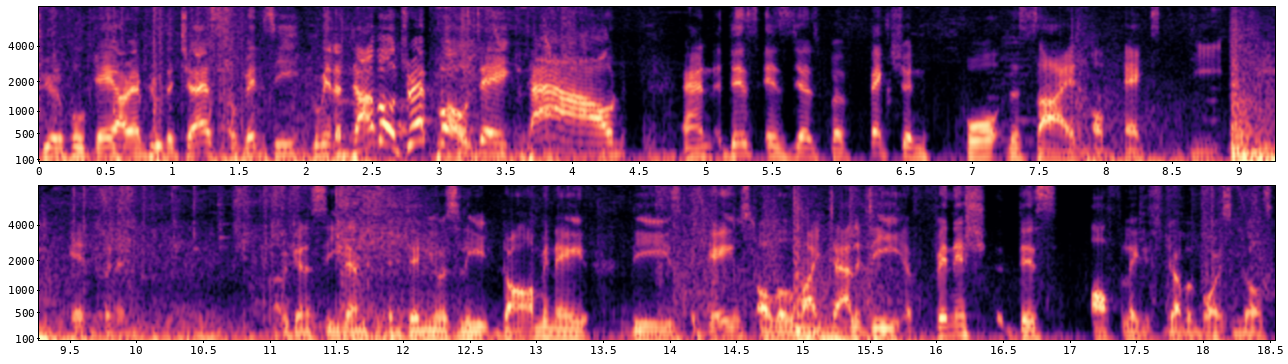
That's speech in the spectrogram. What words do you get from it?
Beautiful KRM to the chest. Vinci with a double, triple takedown. And this is just perfection for the side of XDG Infinite. Are we going to see them continuously dominate these games will Vitality finish this off, ladies and gentlemen, boys and girls?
